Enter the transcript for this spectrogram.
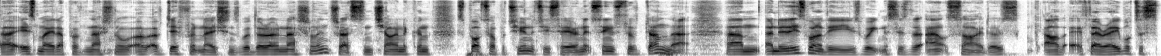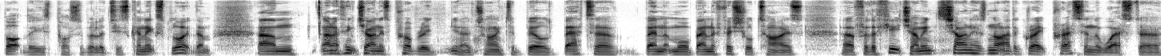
uh, is made up of national, of, of different nations with their own national interests. And China can spot opportunities here, and it seems to have done that. Um, and it is one of the EU's weaknesses that outsiders, are, if they're able to spot these possibilities, can exploit them. Um, and I think China's probably, you know, trying to build better, ben- more beneficial ties uh, for the future. I mean, China has not had a great press in the West uh,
